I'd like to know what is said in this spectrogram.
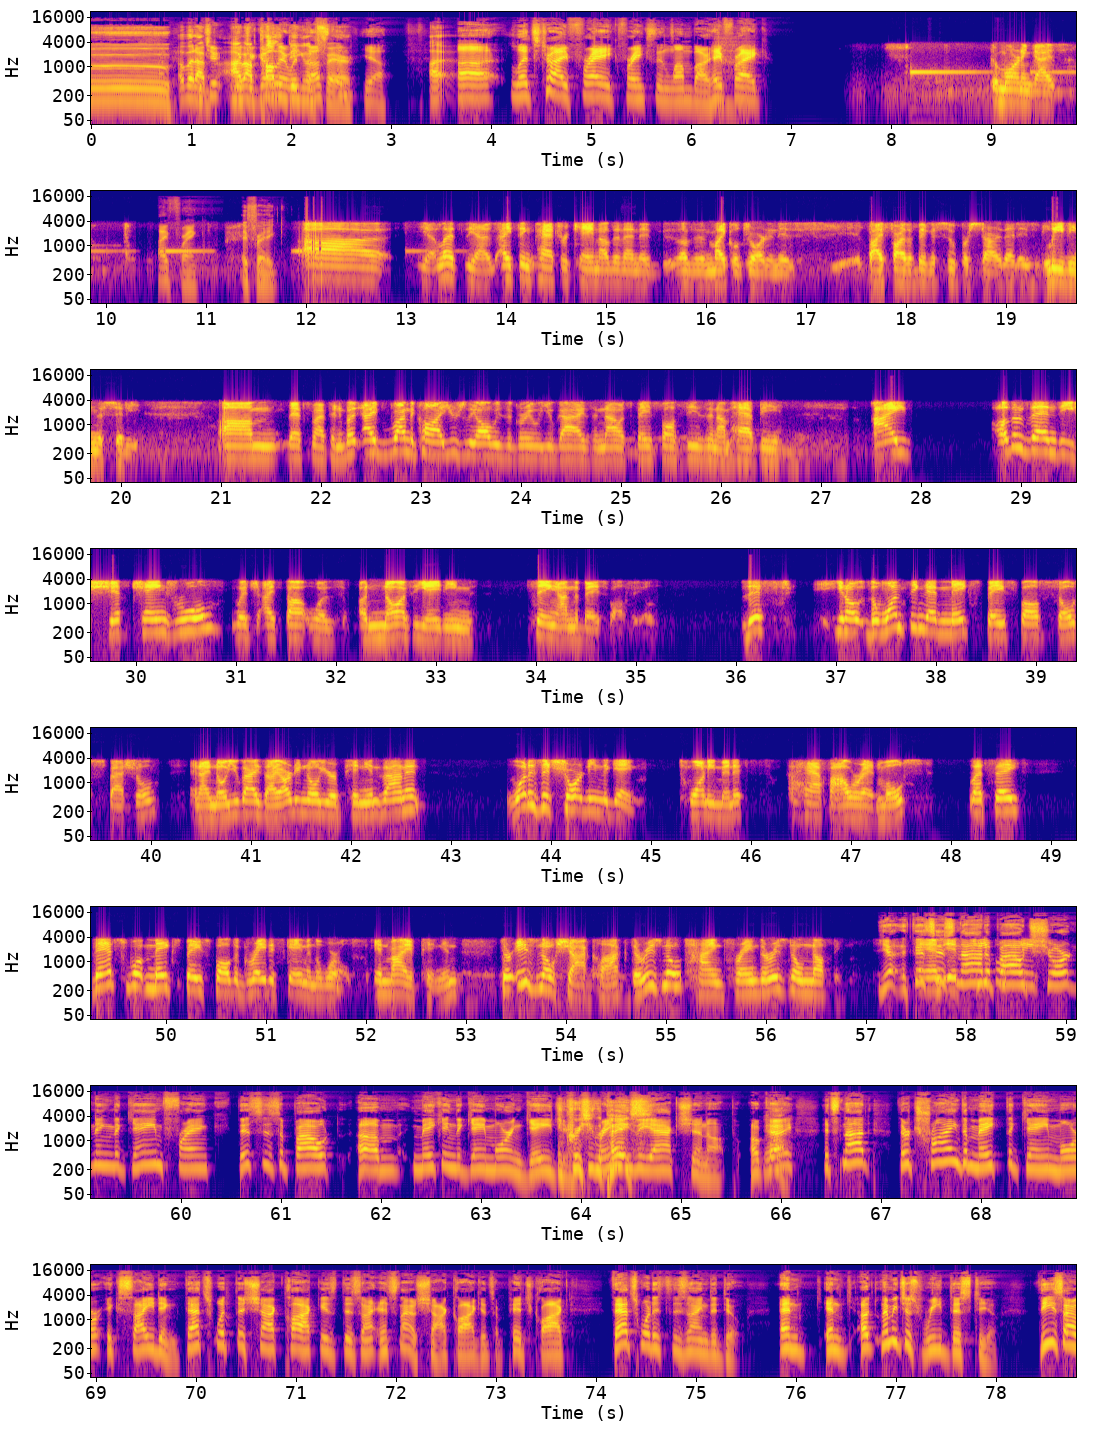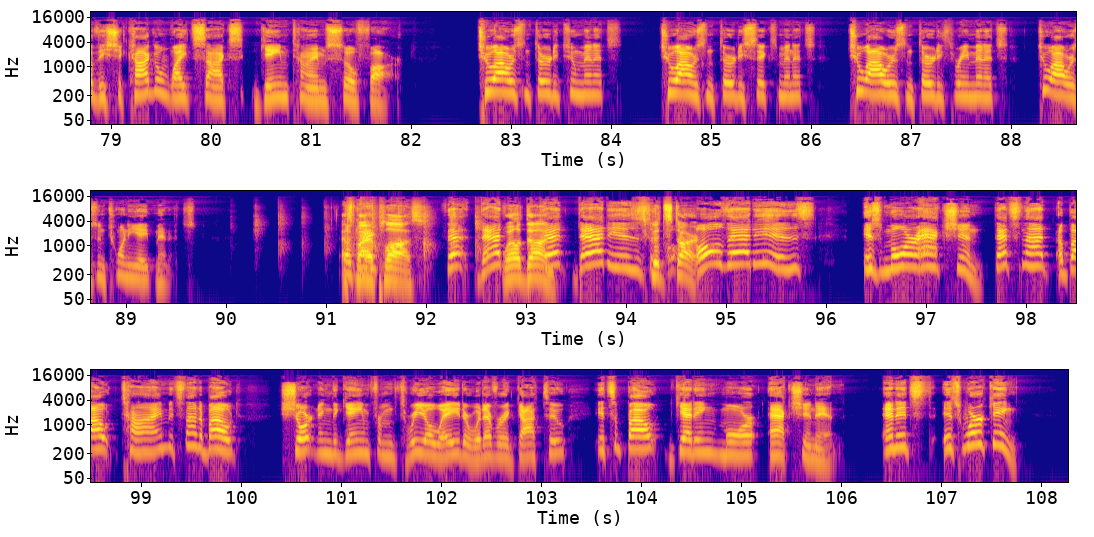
Boo. But I'm, you, I'm, I'm probably being Dustin? unfair. Yeah. I, Uh, let's try Frank. Frank's in Lombard. Hey, Frank. Good morning, guys. Hi, Frank. hey, Frank. Uh, yeah, let's. Yeah, I think Patrick Kane, other than other than Michael Jordan, is by far the biggest superstar that is leaving the city. Um, that's my opinion. But I wanted to call. I usually always agree with you guys, and now it's baseball season. I'm happy. I, other than the shift change rule, which I thought was a nauseating thing on the baseball field, this, you know, the one thing that makes baseball so special, and I know you guys, I already know your opinions on it. What is it shortening the game? 20 minutes, a half hour at most, let's say. That's what makes baseball the greatest game in the world, in my opinion. There is no shot clock. There is no time frame. There is no nothing. Yeah, this And is not about think- shortening the game, Frank. This is about um, making the game more engaging, Increasing the bringing pace. the action up. Okay? Yeah. It's not they're trying to make the game more exciting. That's what the shot clock is designed. It's not a shot clock, it's a pitch clock. That's what it's designed to do. And and uh, let me just read this to you. These are the Chicago White Sox game times so far. 2 hours and 32 minutes, 2 hours and 36 minutes, 2 hours and 33 minutes, 2 hours and 28 minutes. That's my Okay. applause. That that Well done. That that is Good start. All that is is more action. That's not about time. It's not about shortening the game from 308 or whatever it got to. It's about getting more action in. And it's it's working.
